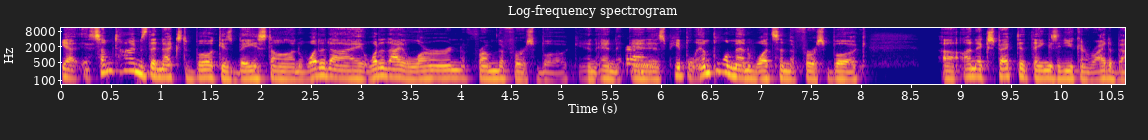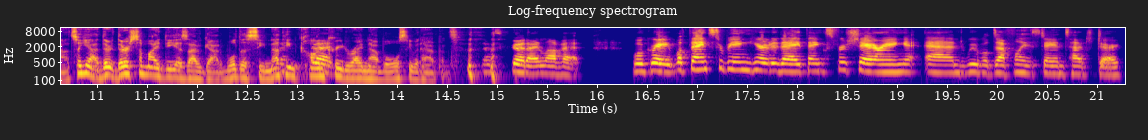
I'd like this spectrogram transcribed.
yeah, sometimes the next book is based on what did I what did I learn from the first book, and and right. and as people implement what's in the first book, uh, unexpected things that you can write about. So yeah, there, there's some ideas I've got. We'll just see nothing That's concrete good. right now, but we'll see what happens. That's good. I love it. Well, great. Well, thanks for being here today. Thanks for sharing, and we will definitely stay in touch, Derrick.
